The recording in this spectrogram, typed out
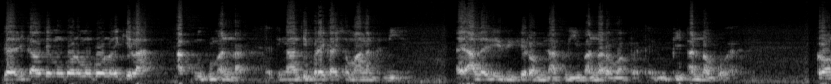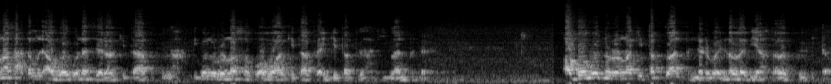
Dari kau te mengkono-mengkono ikilah akluhum annar. Jadi nganti mereka iso mangan geni. Eh alladzi dzikra min aklihim annar wa mabada. Bi annabuha. Krono saat temen Allah iku nazar alkitab Iku nurono sapa Allah alkitab ing kitab bil bener Allah wis nurono kitab tuan bener? Wa innal ladzina ikhtalafu kitab.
